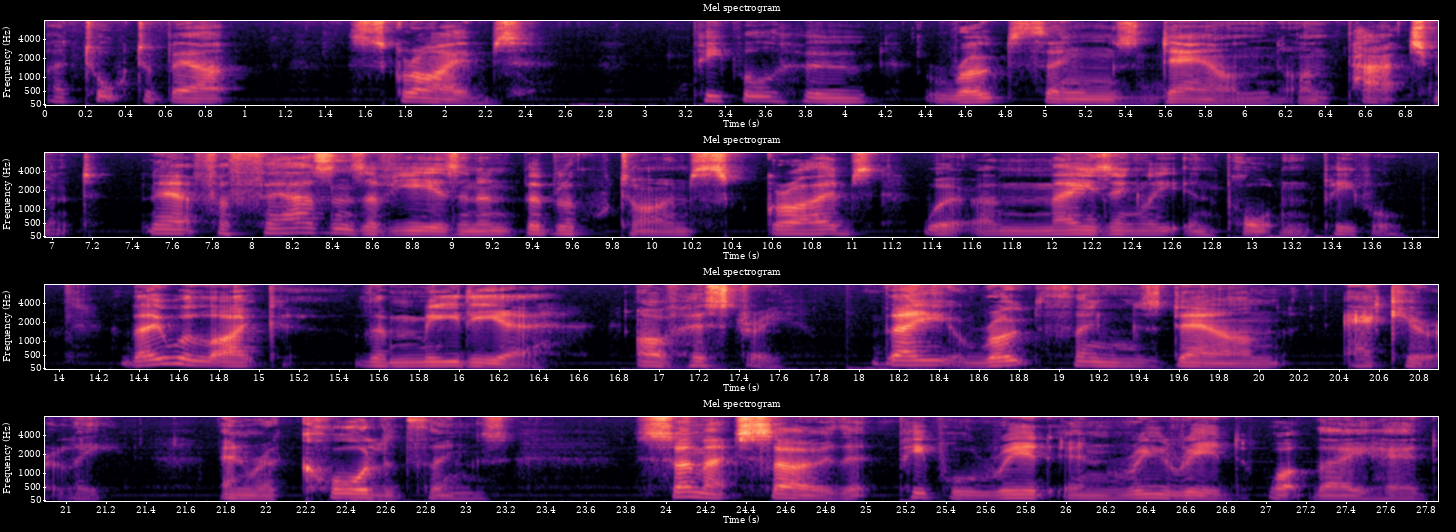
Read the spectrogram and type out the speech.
I talked about scribes, people who wrote things down on parchment. Now, for thousands of years and in biblical times, scribes were amazingly important people. They were like the media of history. They wrote things down accurately and recorded things, so much so that people read and reread what they had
